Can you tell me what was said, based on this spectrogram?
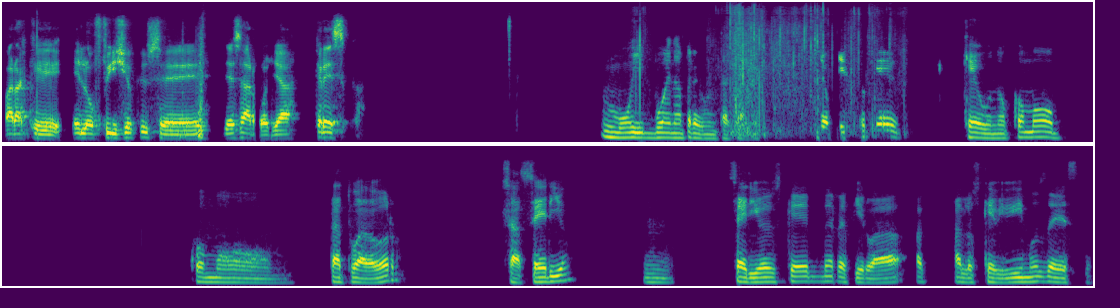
para que el oficio que usted desarrolla crezca? Muy buena pregunta, Carlos. Yo pienso que, que uno como como tatuador, o sea, serio. Mm, serio es que me refiero a, a, los que vivimos de esto,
